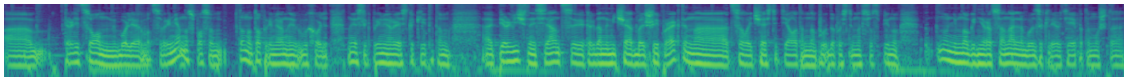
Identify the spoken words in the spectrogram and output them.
а, традиционными, более вот современным способом, то на то примерно и выходит. Но если, к примеру, есть какие-то там э, первичные сеансы, когда намечают большие проекты на целой части тела, там, напу- допустим, на всю спину, ну, немного нерационально будет заклеивать ей, потому что э,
